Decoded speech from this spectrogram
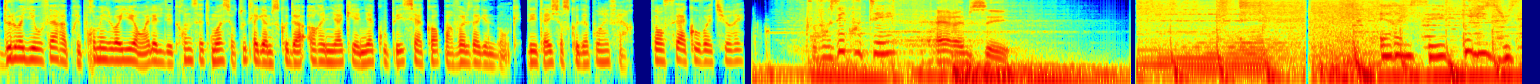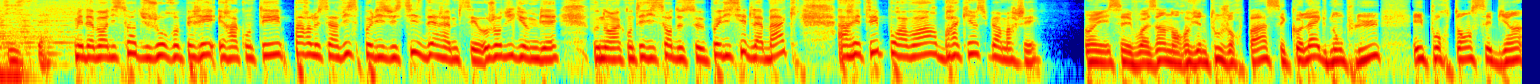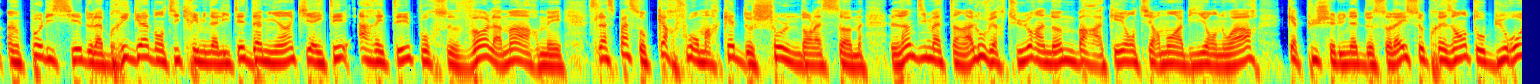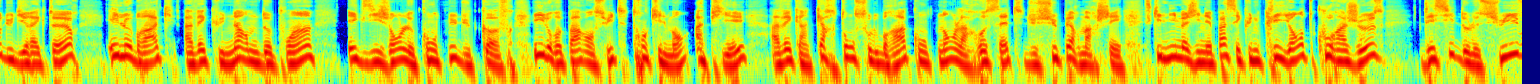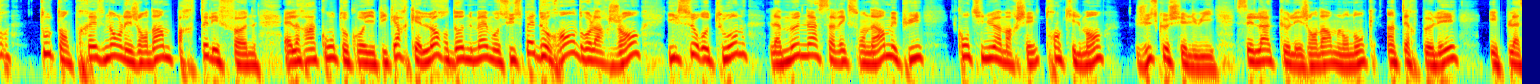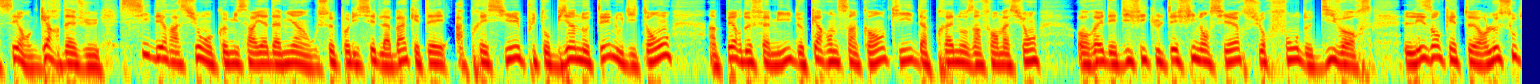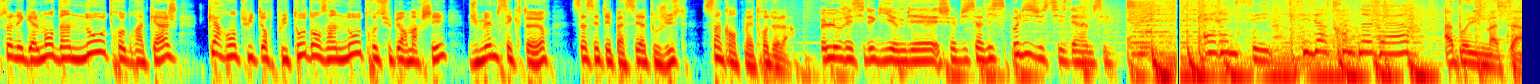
Deux loyers offerts après premier loyer en LLD 37 mois sur toute la gamme Skoda, Orenia et Enya Coupé, c'est accord par Volkswagen Bank. Détails sur skoda.fr. Pensez à covoiturer. Vous écoutez RMC. RMC Police Justice. Mais d'abord, l'histoire du jour repérée et racontée par le service police-justice d'RMC. Aujourd'hui, Guillaume Biet, vous nous racontez l'histoire de ce policier de la BAC arrêté pour avoir braqué un supermarché. Oui, ses voisins n'en reviennent toujours pas, ses collègues non plus. Et pourtant, c'est bien un policier de la brigade anticriminalité d'Amiens qui a été arrêté pour ce vol à main armée. Cela se passe au Carrefour Market de Chaulnes dans la Somme. Lundi matin, à l'ouverture, un homme baraqué, entièrement habillé en noir, capuche et lunettes de soleil, se présente au bureau du directeur et le braque avec une arme de poing, exigeant le contenu du coffre. Il repart ensuite tranquillement, à pied, avec un carton sous le bras contenant la recette du supermarché. Ce qu'il n'imaginait pas, c'est qu'une cliente courageuse décide de le suivre tout en prévenant les gendarmes par téléphone. Elle raconte au courrier Picard qu'elle ordonne même au suspect de rendre l'argent. Il se retourne, la menace avec son arme et puis continue à marcher tranquillement jusque chez lui. C'est là que les gendarmes l'ont donc interpellé et placé en garde à vue. Sidération au commissariat d'Amiens où ce policier de la BAC était apprécié, plutôt bien noté, nous dit-on. Un père de famille de 45 ans qui, d'après nos informations, aurait des difficultés financières sur fond de divorce. Les enquêteurs le soupçonnent également d'un autre braquage 48 heures plus tôt dans un autre supermarché du même secteur. Ça s'était passé à tout juste 50 mètres de là. Le récit de Guillaume Biet, chef du service police-justice d'RMC. RMC, 6h39h. Apolline Matin.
